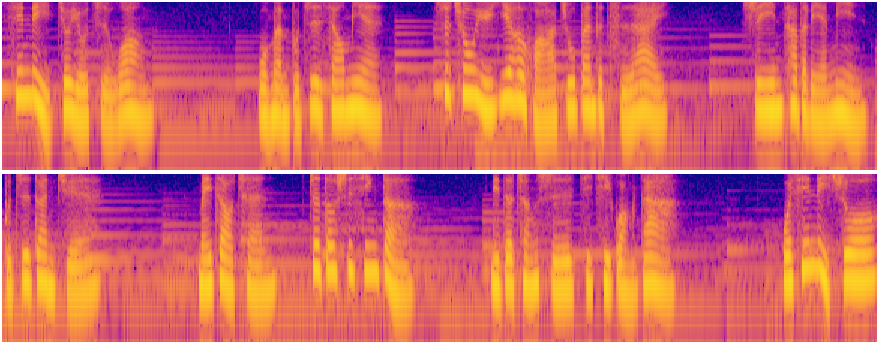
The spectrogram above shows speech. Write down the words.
心里就有指望。我们不致消灭，是出于耶和华诸般的慈爱。是因他的怜悯不至断绝，每早晨这都是新的。你的诚实极其广大。我心里说：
